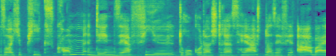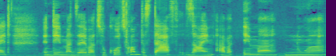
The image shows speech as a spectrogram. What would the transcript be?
solche Peaks kommen, in denen sehr viel Druck oder Stress herrscht oder sehr viel Arbeit, in denen man selber zu kurz kommt. Das darf sein, aber immer nur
